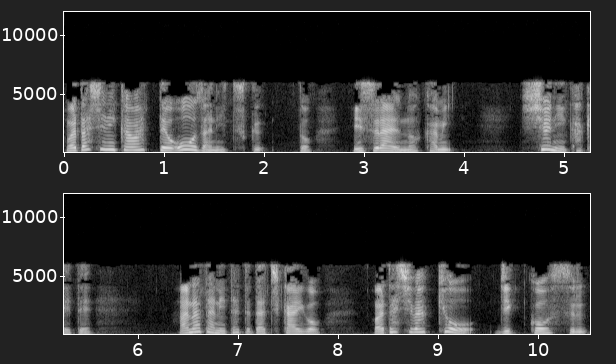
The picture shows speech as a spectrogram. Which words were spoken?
私に代わって王座につく、とイスラエルの神、主にかけて、あなたに立てた誓いを私は今日実行する。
